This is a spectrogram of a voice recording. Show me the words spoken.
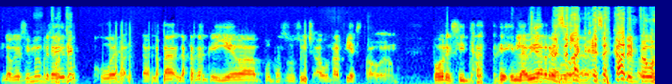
Lo que sí me parece es la, la, la placa, la placa que lleva puta, su Switch a una fiesta, weón. Pobrecita. En la vida real. Esa es, la, esa es Karen, pero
